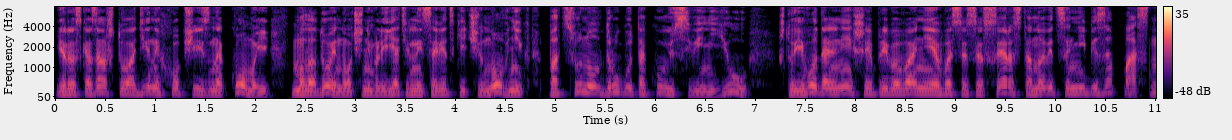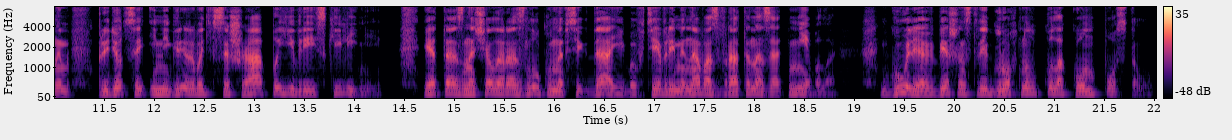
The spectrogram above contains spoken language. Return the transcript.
и рассказал, что один их общий знакомый, молодой, но очень влиятельный советский чиновник, подсунул другу такую свинью, что его дальнейшее пребывание в СССР становится небезопасным, придется эмигрировать в США по еврейской линии. Это означало разлуку навсегда, ибо в те времена возврата назад не было. Гуля в бешенстве грохнул кулаком по столу.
